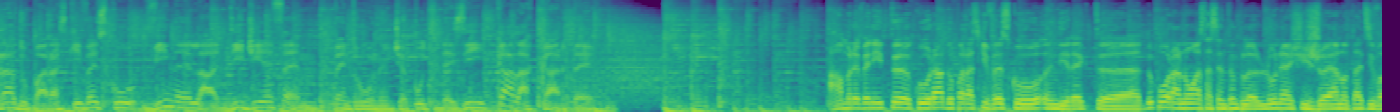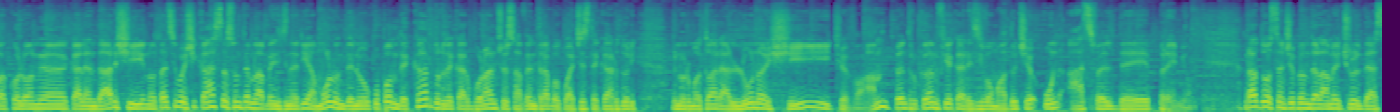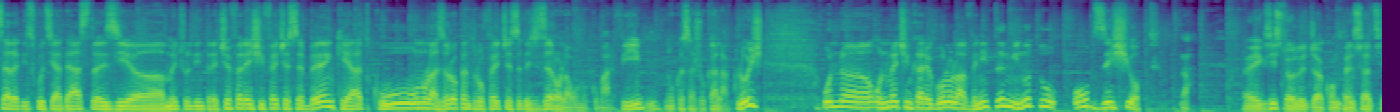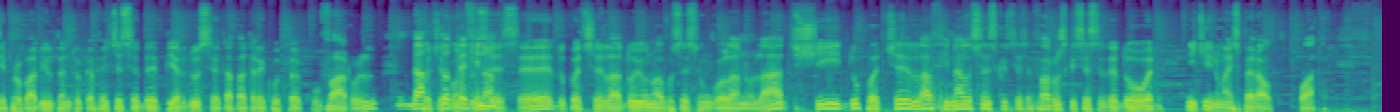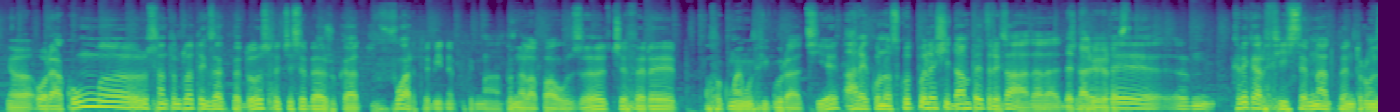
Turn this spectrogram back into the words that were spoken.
Radu Paraschivescu vine la DGFM pentru un început de zi ca la carte. Am revenit uh, cu Radu Paraschivescu în direct. Uh, după ora 9 asta se întâmplă lunea și joia, notați-vă acolo în uh, calendar și notați-vă și că astăzi suntem la benzinăria MOL unde ne ocupăm de carduri de carburant și o să avem treabă cu aceste carduri în următoarea lună și ceva, pentru că în fiecare zi vom aduce un astfel de premiu. Radu, o să începem de la meciul de aseară, discuția de astăzi, uh, meciul dintre CFR și FCSB, încheiat cu 1 la 0 pentru FCSB, deci 0 la 1 cum ar fi, mm. nu că s-a jucat la Cluj. Un, uh, un meci în care golul a venit în minutul 88. Da. Există o lege a compensației, probabil, pentru că FCSB pierduse etapa trecută cu farul, da, după ce tot pe final. după ce la 2-1 avusese un gol anulat și după ce la final se înscrisese, farul înscrisese de două ori, nici ei nu mai sperau, poate. Uh, ori acum uh, s-a întâmplat exact pe dos, FCSB a jucat foarte bine prima, până la pauză, CFR a făcut mai mult figurație. A recunoscut până și Dan Petrescu. Da, da, da. Detaliul CFR, um, cred că ar fi semnat pentru un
